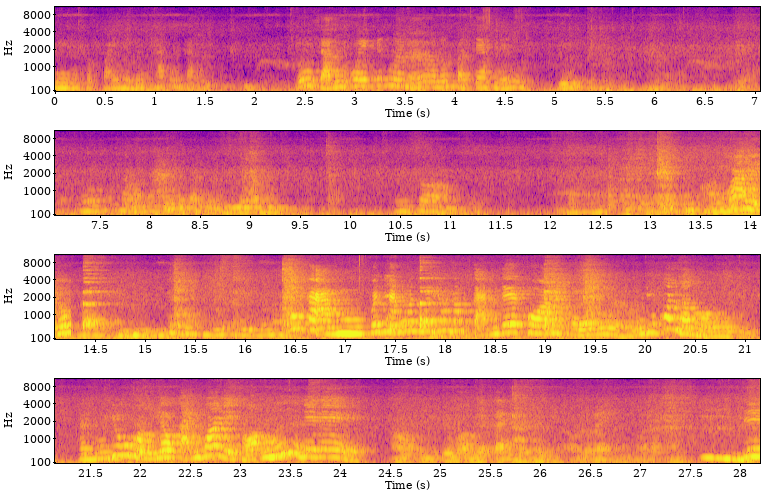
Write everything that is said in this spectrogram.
นี่ก็ไปเห็นมันคัดกันลุงสันกล้วยขึ้นมาหาเอาน้องปลาแซ่บเนี่ยว่าให้ลูกผู้กำเป็นหยังมันไม่ยู่น้ำกันได้คอนโกงมันอยู่คนละหมองถ้าอยู่หมองเดียวกันว่าได้สองมือแน่เอาจุ่มอาเดียวกันนี่มันเอาไปไว้ทั้งหมดแล้วกัน ๆดิ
